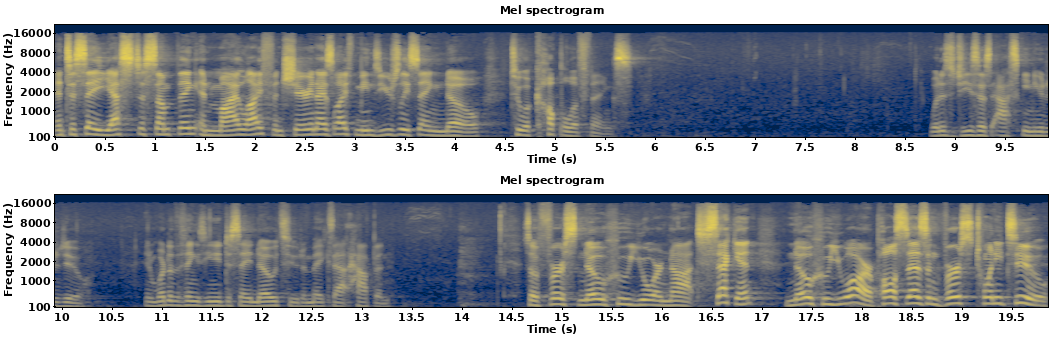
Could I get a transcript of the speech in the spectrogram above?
and to say yes to something in my life and Sherry and I's life means usually saying no to a couple of things. What is Jesus asking you to do? And what are the things you need to say no to to make that happen? So, first, know who you are not. Second, know who you are. Paul says in verse 22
